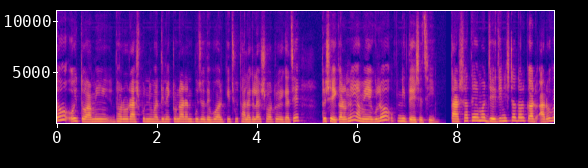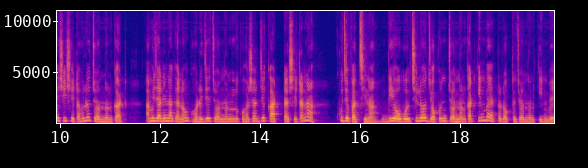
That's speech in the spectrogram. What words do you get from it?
তো ওই তো আমি ধরো রাস পূর্ণিমার দিন একটু নারায়ণ পুজো দেবো আর কিছু থালা গ্লাস শর্ট হয়ে গেছে। তো সেই কারণেই আমি এগুলো নিতে এসেছি। তার সাথে আমার যে জিনিসটা দরকার আরও বেশি সেটা হলো চন্দন কাঠ। আমি জানি না কেন ঘরে যে চন্দন ঘষার যে কাঠটা সেটা না খুঁজে পাচ্ছি না। দিয়ে ও বলছিল যখন চন্দন কাঠ কিনবে একটা রক্তচন্দন কিনবে।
